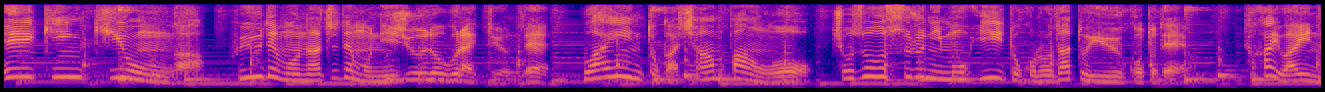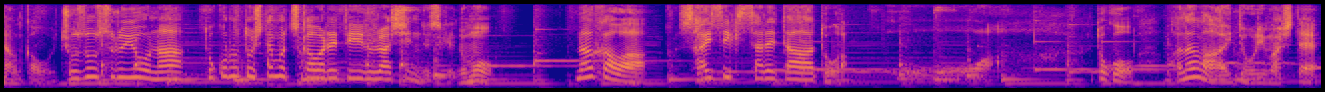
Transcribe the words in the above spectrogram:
平均気温が冬でも夏でも20度ぐらいっていうんでワインとかシャンパンを貯蔵するにもいいところだということで高いワインなんかを貯蔵するようなところとしても使われているらしいんですけども中は採石された跡がほわーっとこう穴が開いておりまして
